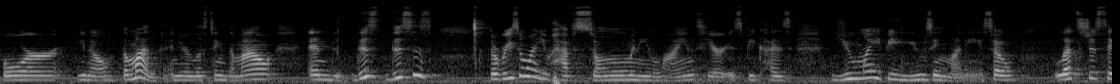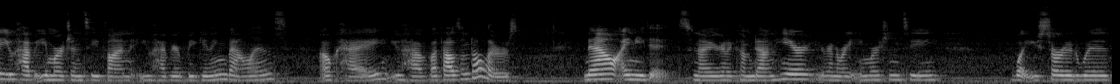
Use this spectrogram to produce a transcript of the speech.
for, you know, the month and you're listing them out. And this, this is, the reason why you have so many lines here is because you might be using money. So let's just say you have emergency fund, you have your beginning balance, okay, you have a thousand dollars. Now I need it. So now you're gonna come down here, you're gonna write emergency, what you started with,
